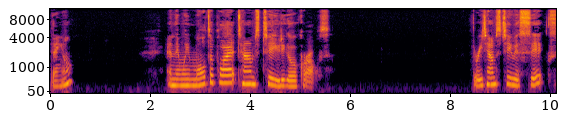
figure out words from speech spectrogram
down, and then we multiply it times 2 to go across. 3 times 2 is 6.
